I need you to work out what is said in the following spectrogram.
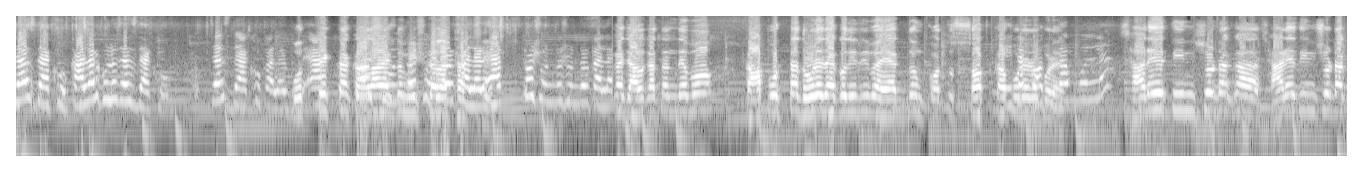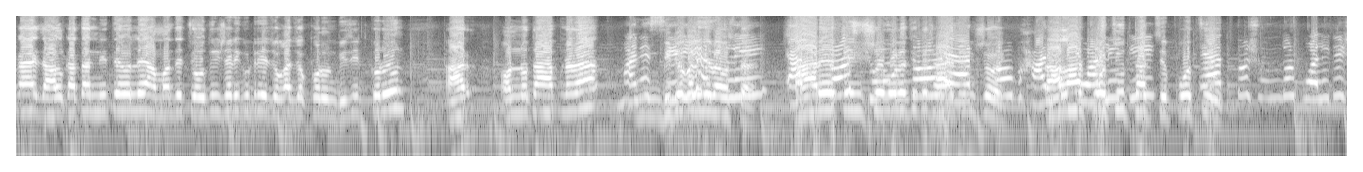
জাস্ট দেখো কালারগুলো জাস্ট দেখো। জাস্ট দেখো কালার প্রত্যেকটা কালার একদম hit colour থাকছে। এত সুন্দর সুন্দর কালার টাকা জাল কাতান দেবো কাপড়টা ধরে দেখো দিদি ভাই একদম কত সফট কাপড়ের উপরে। সাড়ে তিনশো টাকা সাড়ে তিনশো টাকায় জাল কাতার নিতে হলে আমাদের চৌধুরী শাড়ি কুটিরে যোগাযোগ করুন ভিজিট করুন। আর অন্যথা আপনারা মানে ভিডিও কলিং এর ব্যবস্থা। সাড়ে তিনশো বলেছি তো সাড়ে তিনশো। কালার প্রচুর থাকছে প্রচুর। এত সুন্দর কোয়ালিটির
